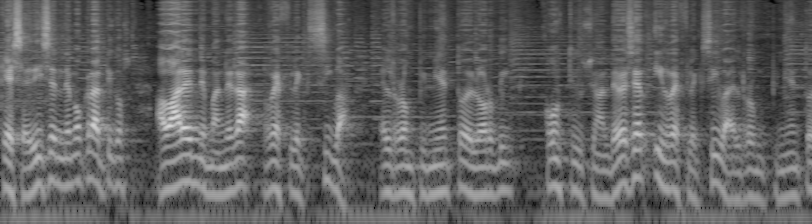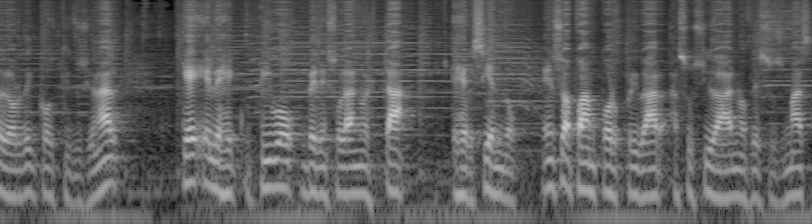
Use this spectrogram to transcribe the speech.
que se dicen democráticos avalen de manera reflexiva el rompimiento del orden constitucional. Debe ser irreflexiva el rompimiento del orden constitucional que el Ejecutivo venezolano está ejerciendo en su afán por privar a sus ciudadanos de sus más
